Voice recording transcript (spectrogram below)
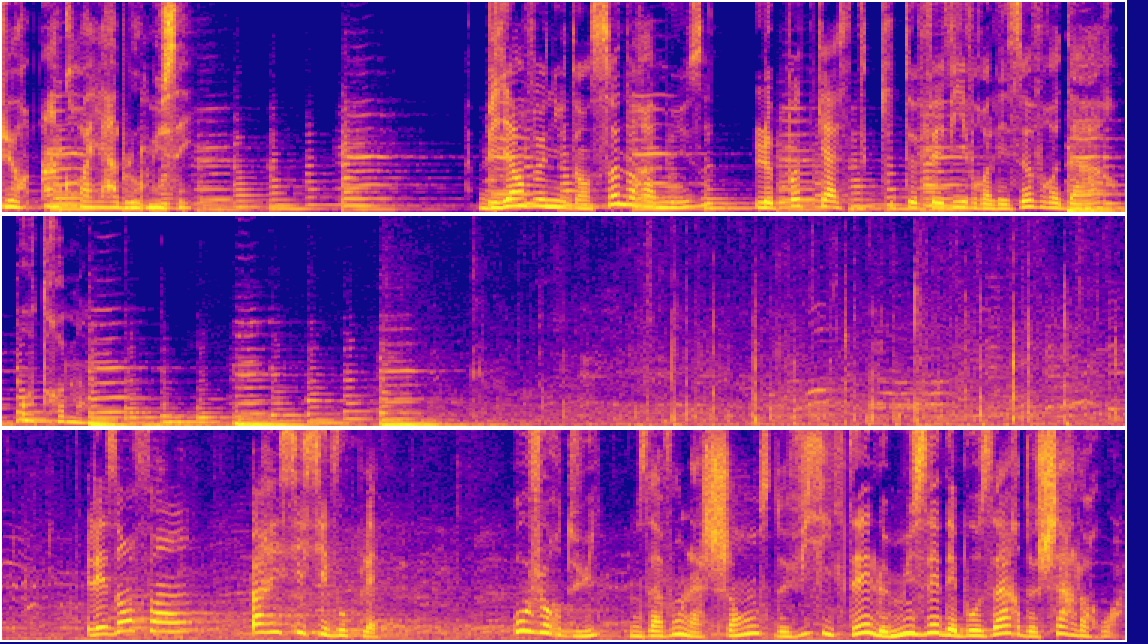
aventure incroyable au musée. Bienvenue dans Sonoramuse, le podcast qui te fait vivre les œuvres d'art autrement. Les enfants, par ici s'il vous plaît. Aujourd'hui, nous avons la chance de visiter le musée des beaux-arts de Charleroi.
